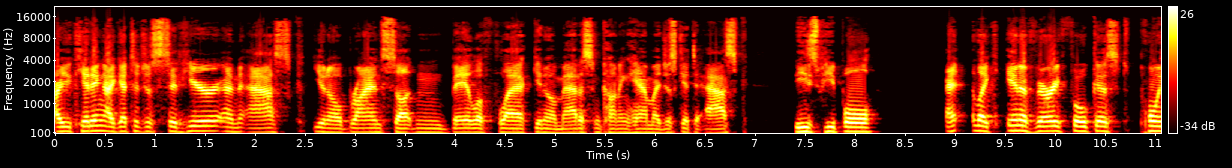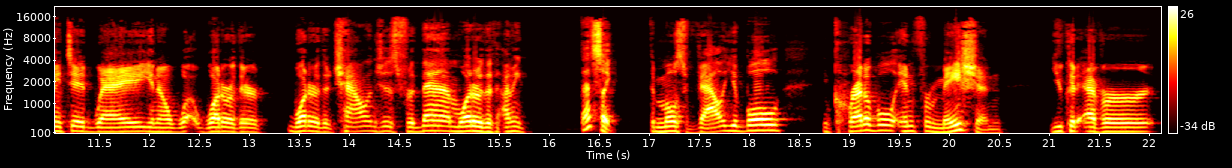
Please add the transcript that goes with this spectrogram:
are you kidding? I get to just sit here and ask, you know, Bryan Sutton, Bela Fleck, you know, Madison Cunningham. I just get to ask these people eh, like in a very focused, pointed way, you know, what, what are their, what are the challenges for them? What are the, I mean, that's like the most valuable, incredible information you could ever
